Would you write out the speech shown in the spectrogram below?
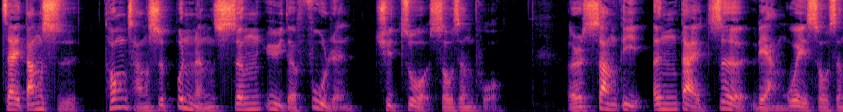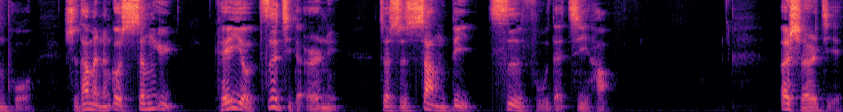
在当时，通常是不能生育的妇人去做收生婆，而上帝恩待这两位收生婆，使他们能够生育，可以有自己的儿女。这是上帝赐福的记号。二十二节，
